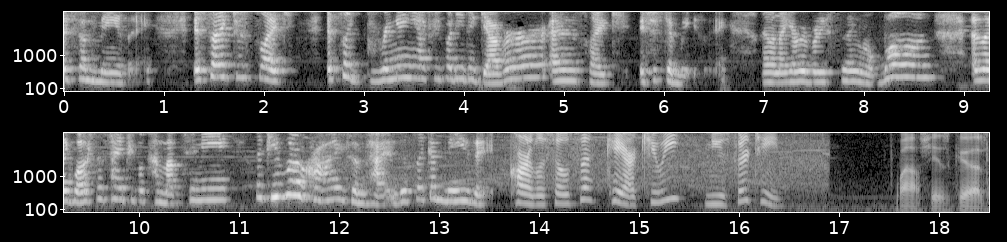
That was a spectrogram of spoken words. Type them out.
It's amazing. It's like just like it's like bringing everybody together, and it's like it's just amazing. And like everybody's singing along, and like most of the time people come up to me, like people are crying sometimes. It's like amazing. Karla Sosa, KRQE News 13. Wow, she is good.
